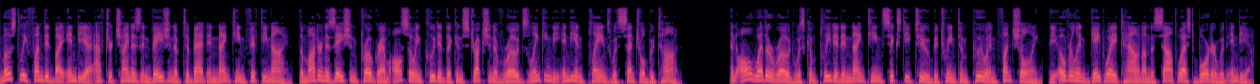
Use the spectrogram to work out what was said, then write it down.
Mostly funded by India after China's invasion of Tibet in 1959, the modernization program also included the construction of roads linking the Indian plains with central Bhutan. An all-weather road was completed in 1962 between Thimphu and Phuentsholing, the overland gateway town on the southwest border with India.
